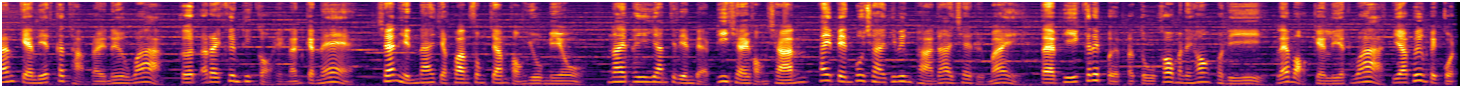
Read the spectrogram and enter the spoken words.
นั้นแกเลียสก็ถามไรเนอร์ว่า เกิดอะไรขึ้นที่เกาะแห่งนั้นกันแน่ ฉันเห็นนายจากความทรงจำของยูมิล นายพยายามจะเรียนแบบพี่ชายของฉัน ให้เป็นผู้ชายที่วิ่งผ่าได้ใช่หรือไม่ แต่พีคก็ได้เปิดประตูเข้ามาในห้องพอดี และบอกแกเลียดว่าอย่าเพิ่งไปกด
